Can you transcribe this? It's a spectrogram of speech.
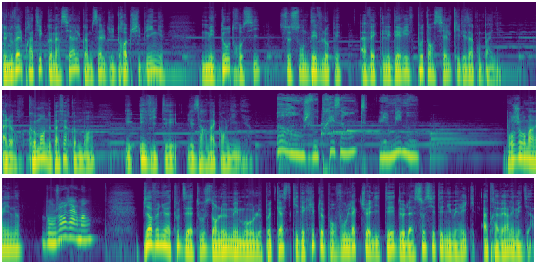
De nouvelles pratiques commerciales comme celle du dropshipping, mais d'autres aussi, se sont développées avec les dérives potentielles qui les accompagnent. Alors, comment ne pas faire comme moi et éviter les arnaques en ligne Orange vous présente le mémo. Bonjour Marine. Bonjour Germain. Bienvenue à toutes et à tous dans le Mémo, le podcast qui décrypte pour vous l'actualité de la société numérique à travers les médias.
